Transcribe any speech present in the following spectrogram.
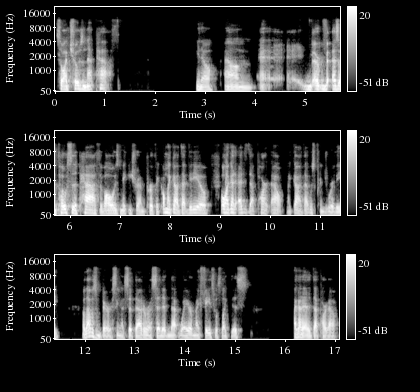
So I've chosen that path, you know, um, as opposed to the path of always making sure I'm perfect. Oh my God, that video, oh, I got to edit that part out. My God, that was cringeworthy. Oh, that was embarrassing. I said that, or I said it in that way, or my face was like this. I got to edit that part out.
